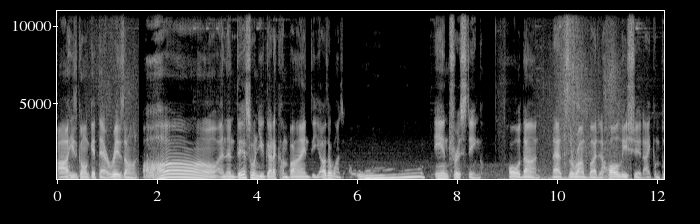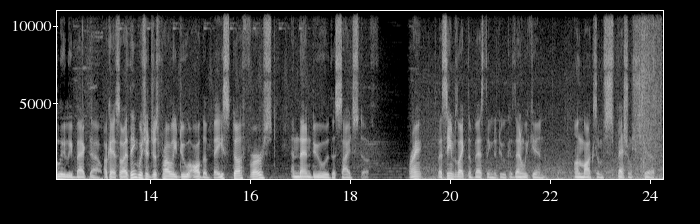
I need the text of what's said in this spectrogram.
Oh, he's gonna get that Riz on. Oh, and then this one you gotta combine the other ones. Ooh, interesting. Hold on, that's the wrong button. Holy shit, I completely backed out. Okay, so I think we should just probably do all the base stuff first, and then do the side stuff, right? That seems like the best thing to do, because then we can unlock some special stuff.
